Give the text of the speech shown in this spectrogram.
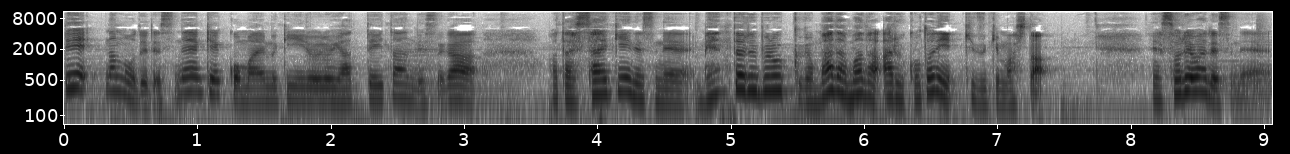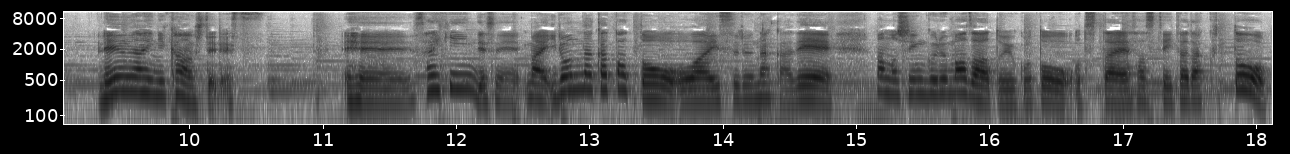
でなのでですね結構前向きにいろいろやっていたんですが私最近ですねメンタルブロックがまだまだあることに気づきました。それはですね恋愛に関してです。えー、最近ですね、まあ、いろんな方とお会いする中で、あのシングルマザーということをお伝えさせていただくと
